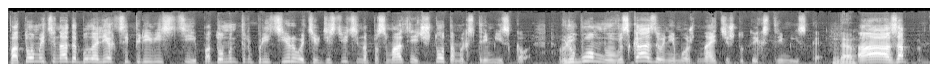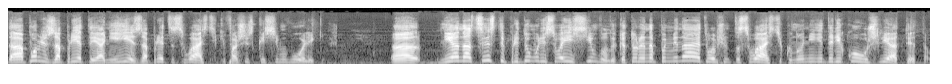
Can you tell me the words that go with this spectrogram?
потом эти надо было лекции перевести, потом интерпретировать и действительно посмотреть, что там экстремистского. В любом высказывании можно найти что-то экстремистское. Да. А, за, да, помнишь, запреты, они есть, запреты свастики, фашистской символики. Э, неонацисты придумали свои символы, которые напоминают, в общем-то, свастику, но они недалеко ушли от этого.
